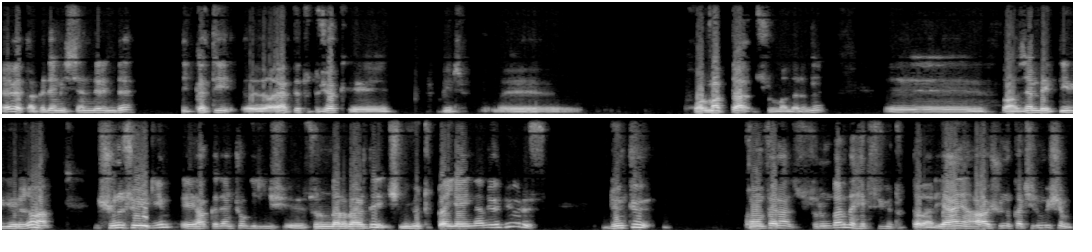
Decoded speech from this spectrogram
Evet, akademisyenlerin de dikkati e, ayakta tutacak e, bir e, formatta sunmalarını e, bazen bekleyebiliyoruz ama şunu söyleyeyim, e, hakikaten çok ilginç e, sunumlar vardı. Şimdi YouTube'dan yayınlanıyor diyoruz. Dünkü konferans sunumları da hepsi YouTube'da var. Yani ha şunu kaçırmışım,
